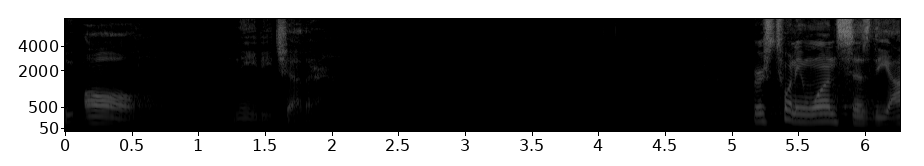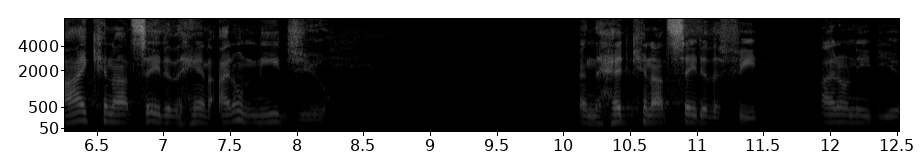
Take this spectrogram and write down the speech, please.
We all need each other. Verse 21 says, The eye cannot say to the hand, I don't need you. And the head cannot say to the feet, I don't need you.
